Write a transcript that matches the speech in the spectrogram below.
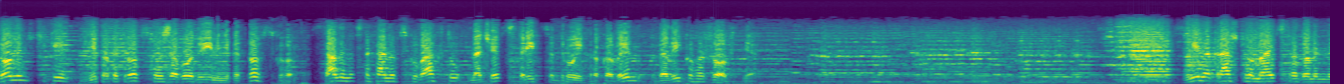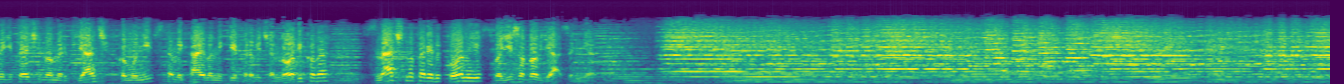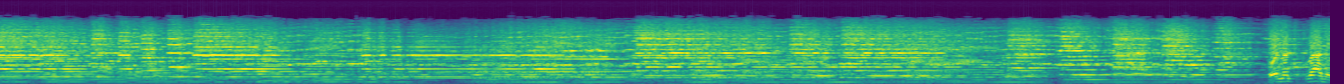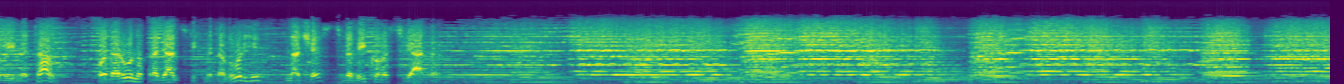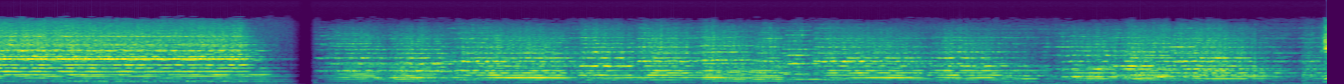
Доменщики Дніпропетровського заводу імені Петровського стали на Стахановську вахту на честь 32-х роковин Великого жовтня. Зміна кращого майстра доменної печі номер 5 комуніста Михайла Никифоровича Новікова значно перевиконує свої зобов'язання. Понадплановий метал подарунок радянських металургів на честь великого свята.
